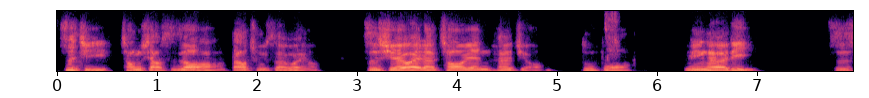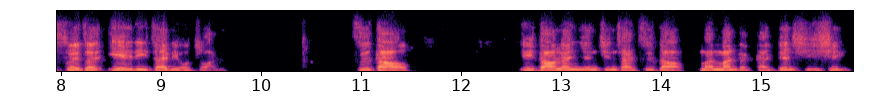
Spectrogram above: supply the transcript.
自己从小时候哦到出社会哦，只学会了抽烟、喝酒、赌博，名和利，只随着业力在流转，直到。遇到楞严经才知道，慢慢的改变习性。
